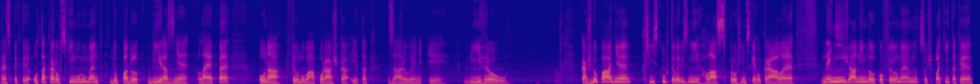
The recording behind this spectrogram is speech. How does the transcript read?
respektive Otakarovský monument dopadl výrazně lépe. Ona filmová porážka je tak zároveň i výhrou. Každopádně křístkův televizní hlas pro římského krále není žádným velkofilmem, což platí také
